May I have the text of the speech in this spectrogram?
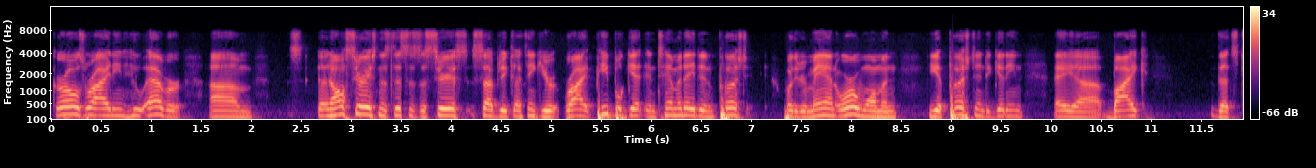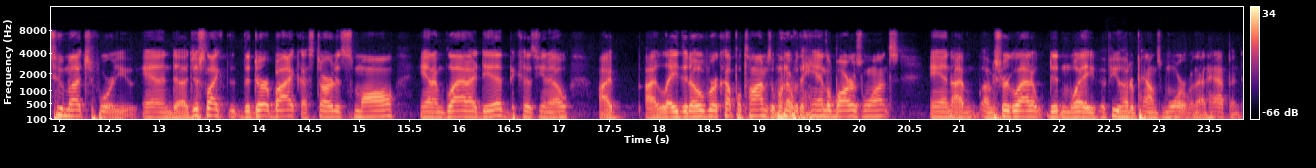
girls riding, whoever. Um, in all seriousness, this is a serious subject. I think you're right. People get intimidated and pushed, whether you're a man or a woman, you get pushed into getting a uh, bike that's too much for you. And uh, just like the, the, dirt bike, I started small, and I'm glad I did because you know I I laid it over a couple times. I went over the handlebars once, and I'm I'm sure glad it didn't weigh a few hundred pounds more when that happened.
